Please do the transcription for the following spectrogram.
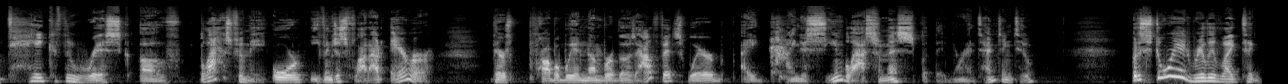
take the risk of blasphemy or even just flat out error. There's probably a number of those outfits where I kind of seem blasphemous, but they weren't intending to. But a story I'd really like to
